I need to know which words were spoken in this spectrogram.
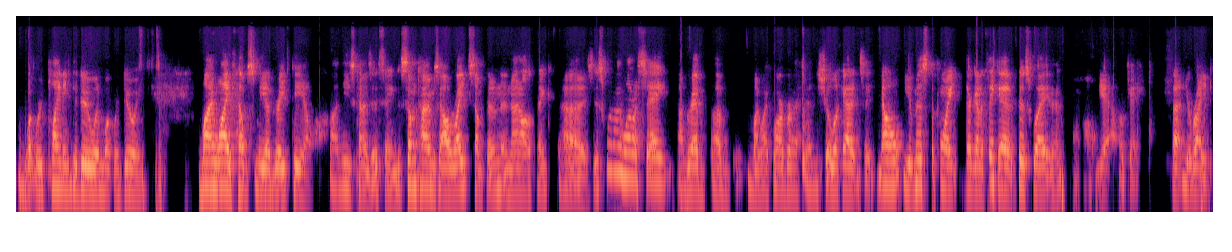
what we're planning to do and what we're doing. My wife helps me a great deal on these kinds of things. Sometimes I'll write something and then I'll think, uh, is this what I want to say? I'll grab uh, my wife, Barbara, and she'll look at it and say, no, you missed the point. They're going to think of it this way. And oh, yeah, okay, uh, you're right.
